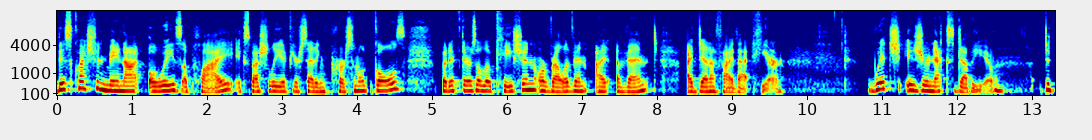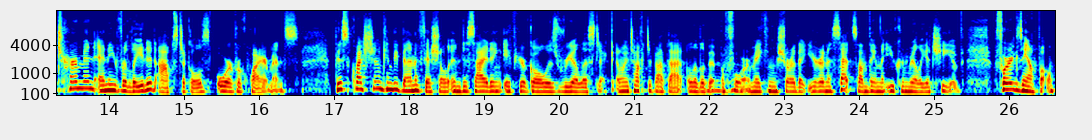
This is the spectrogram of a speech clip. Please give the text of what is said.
This question may not always apply, especially if you're setting personal goals, but if there's a location or relevant event, identify that here. Which is your next W? Determine any related obstacles or requirements. This question can be beneficial in deciding if your goal is realistic. And we talked about that a little bit before, mm-hmm. making sure that you're going to set something that you can really achieve. For example,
